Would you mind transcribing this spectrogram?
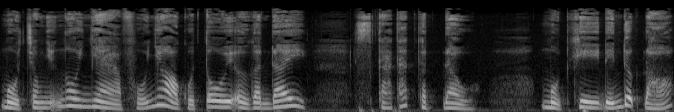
Một trong những ngôi nhà phố nhỏ của tôi ở gần đây. Skathat gật đầu. Một khi đến được đó,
